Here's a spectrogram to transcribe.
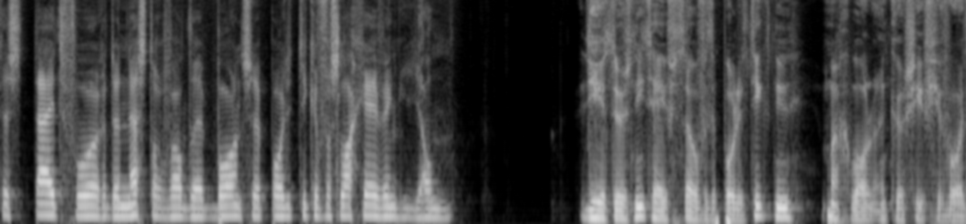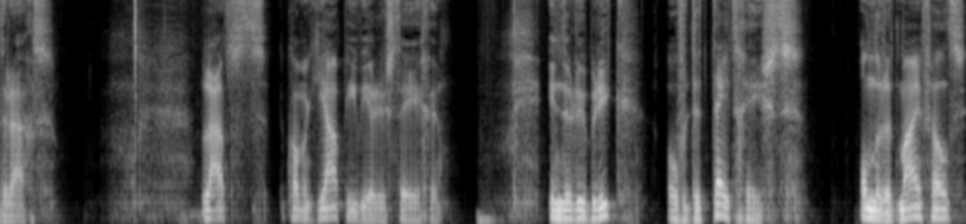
het is tijd voor de Nestor van de Bornse politieke verslaggeving, Jan. Die het dus niet heeft over de politiek nu, maar gewoon een cursiefje voordraagt. Laatst kwam ik Jaapie weer eens tegen. In de rubriek over de tijdgeest. Onder het maaiveld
